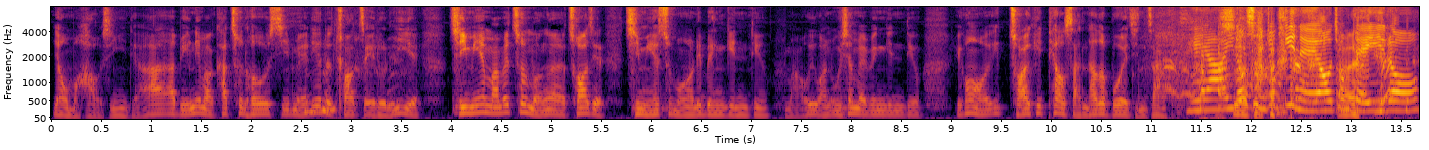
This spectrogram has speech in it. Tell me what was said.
要我们好心一点啊，阿明你嘛较出好心的，你都带坐轮椅的，清明嘛要出门啊，带一个清明要出门哦，你免紧张嘛。委员为什么免紧张？伊讲哦，伊带去跳伞，他都不会紧张，嘿呀，伊都顺足紧的哦，从第一咯。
